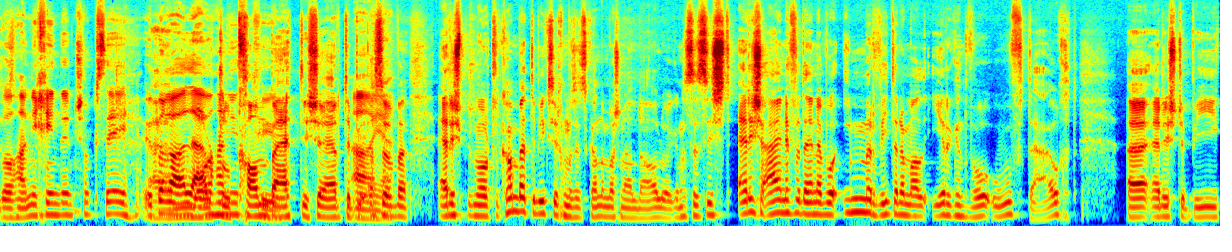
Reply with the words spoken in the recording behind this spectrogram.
Wo habe ich ihn denn schon gesehen? Überall ähm, Mortal Kombat ist er dabei. Ah, also, ja. Er ist bei Mortal Kombat dabei, ich muss jetzt gerne mal schnell nachschauen. Also, es ist, er ist einer von denen, der immer wieder mal irgendwo auftaucht. Äh, er war dabei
